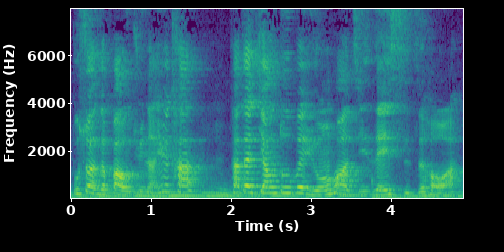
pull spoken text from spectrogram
不算个暴君啊，因为他他在江都被宇文化及勒死之后啊。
